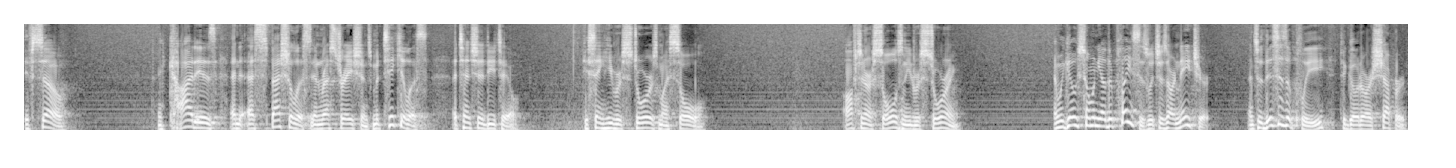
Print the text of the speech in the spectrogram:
If so, and God is an, a specialist in restorations, meticulous attention to detail. He's saying He restores my soul. Often our souls need restoring. And we go so many other places, which is our nature. And so this is a plea to go to our shepherd.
